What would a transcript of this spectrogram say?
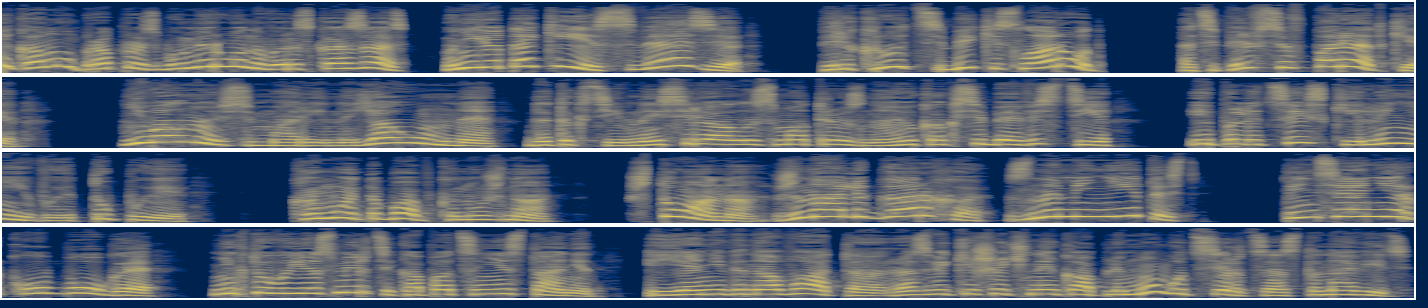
никому про просьбу Мироновой рассказать. У нее такие связи. Перекроет себе кислород. А теперь все в порядке. Не волнуйся, Марина, я умная. Детективные сериалы смотрю, знаю, как себя вести. И полицейские ленивые, тупые. Кому эта бабка нужна? Что она? Жена олигарха? Знаменитость? Пенсионерка убогая. Никто в ее смерти копаться не станет. И я не виновата. Разве кишечные капли могут сердце остановить?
